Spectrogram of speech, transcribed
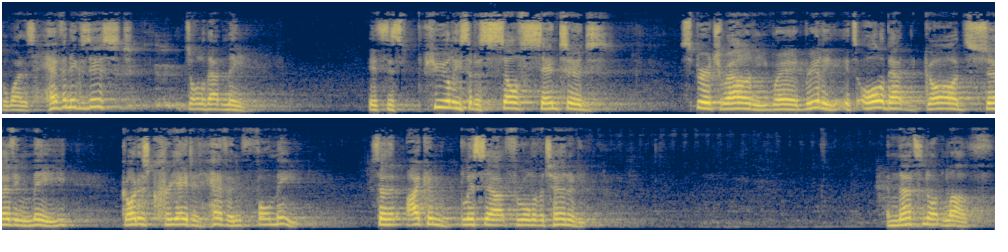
Or why does heaven exist? It's all about me. It's this purely sort of self centered spirituality where really it's all about God serving me. God has created heaven for me so that I can bliss out for all of eternity. And that's not love.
